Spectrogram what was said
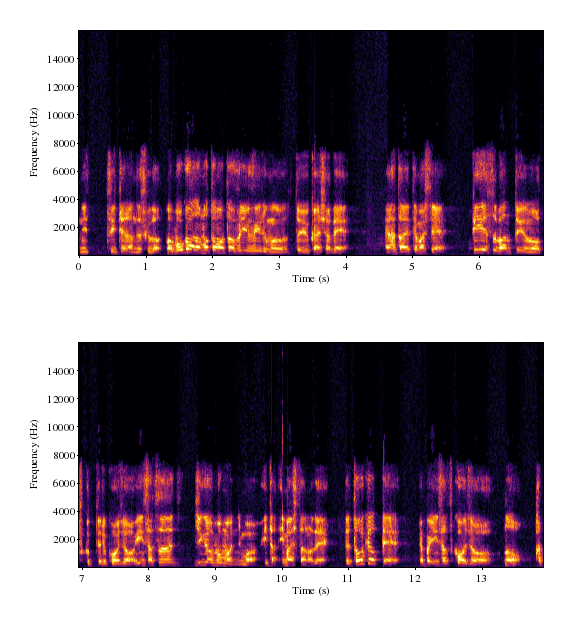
についてなんですけど、まあ、僕はもともと富士フィルムという会社で働いてまして PS 版というのを作ってる工場印刷事業部門にもいたいましたのでで東京ってやっぱり印刷工場の塊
